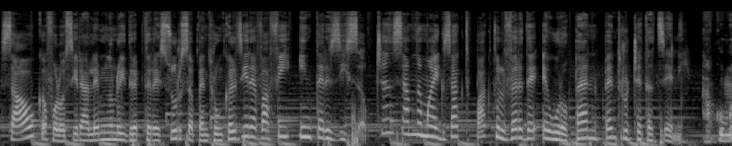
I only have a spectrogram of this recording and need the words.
sau că folosirea lemnului drept resursă pentru încălzire va fi interzisă. Ce înseamnă mai exact Pactul Verde European pentru cetățenii? Acum,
